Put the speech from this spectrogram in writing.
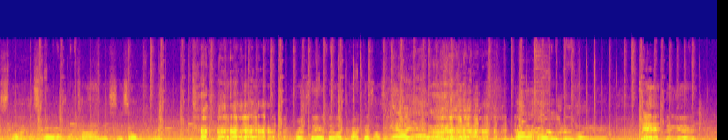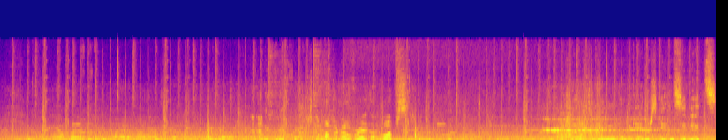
slow, slow one more time. It's, it's over for me. First day, they're like, practice. I was like, hell yeah! Woo! It was like, Hit it. thing there. Oh, man. I had it my way. I took that. just go up and over it. Like, whoops. Shout out the gator skin seats.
